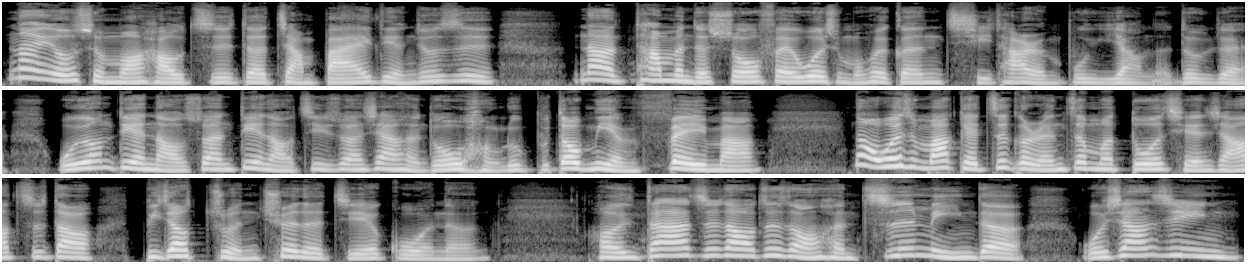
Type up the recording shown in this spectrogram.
那有什么好值得？讲白一点，就是那他们的收费为什么会跟其他人不一样的，对不对？我用电脑算，电脑计算，现在很多网络不都免费吗？那我为什么要给这个人这么多钱，想要知道比较准确的结果呢？好，大家知道这种很知名的，我相信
